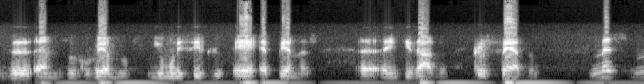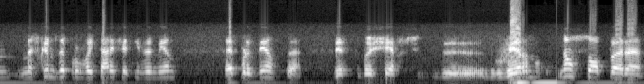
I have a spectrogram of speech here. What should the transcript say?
de, ambos os governos e o município é apenas a entidade que recebe mas, mas queremos aproveitar efetivamente a presença desses dois chefes de, de governo, não só para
